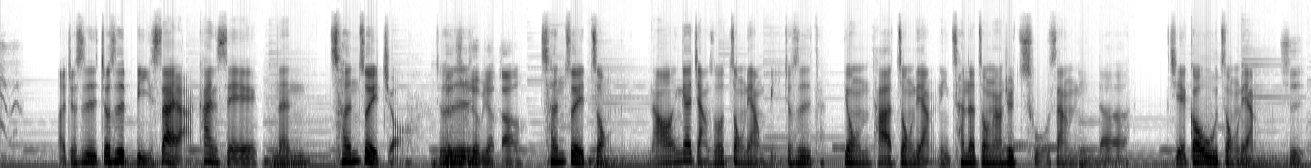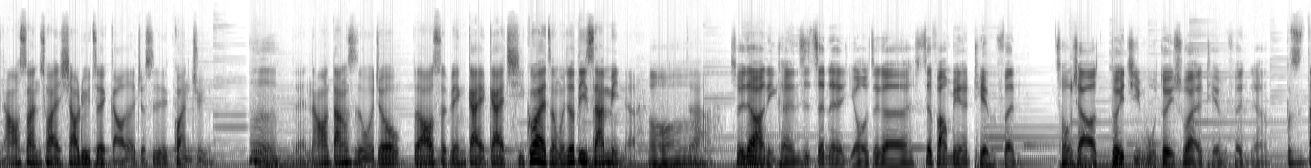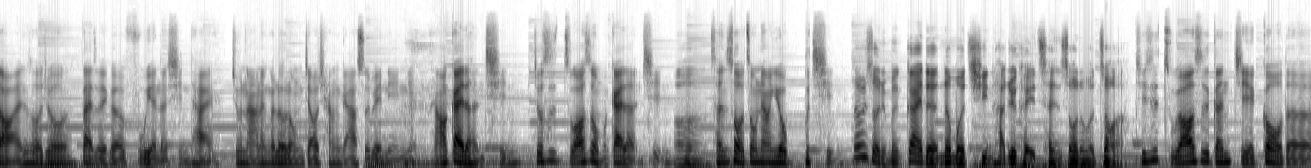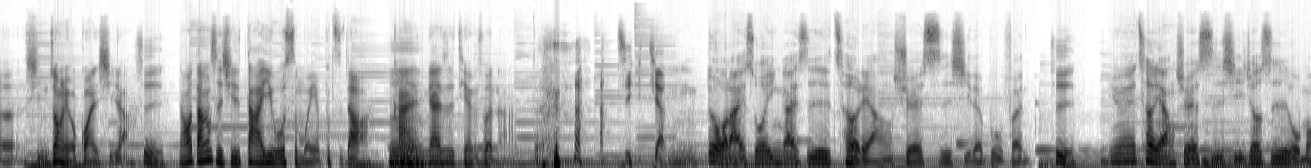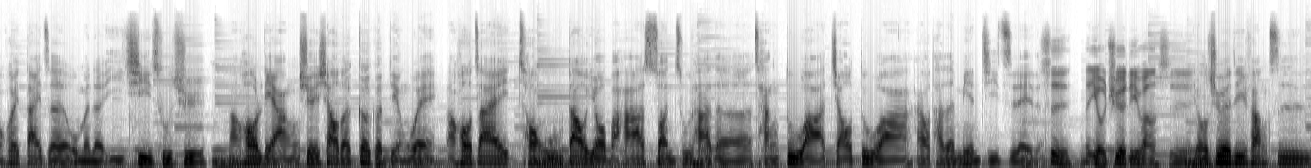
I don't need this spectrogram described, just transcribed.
就是就是比赛啦，看谁能撑最久，就是就比较高，撑最重。然后应该讲说重量比，就是用它的重量，你撑的重量去除上你的结构物重量，是，然后算出来效率最高的就是冠军。嗯，对。然后当时我就不知道随便盖一盖，奇怪怎么就第三名了？哦，对啊。所以的话，你可能是真的有这个这方面的天分。从小堆积木堆出来的天分，这样不知道啊。那时候就带着一个敷衍的心态，就拿那个热熔胶枪给它随便碾一碾，然后盖得很轻，就是主要是我们盖得很轻，嗯，承受重量又不轻。那为什么你们盖的那么轻，它就可以承受那么重啊？其实主要是跟结构的形状有关系啦。是，然后当时其实大一我什么也不知道啊，嗯、看应该是天分啊。对，自己讲。嗯，对我来说应该是测量学实习的部分。是。因为测量学实习就是我们会带着我们的仪器出去，然后量学校的各个点位，然后再从无到有把它算出它的长度啊、角度啊，还有它的面积之类的。是，那有趣的地方是？有趣的地方是。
